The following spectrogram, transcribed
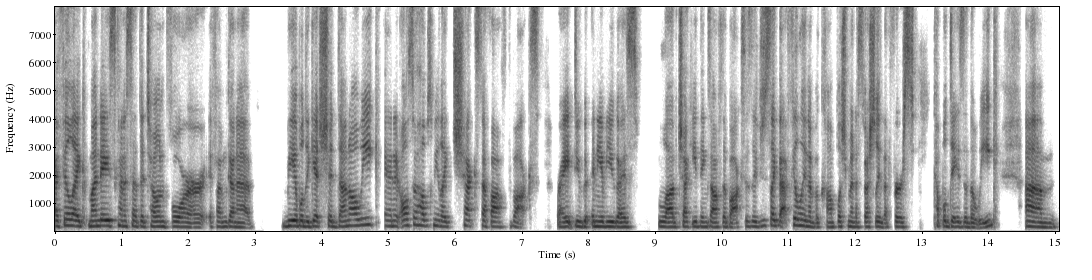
I feel like Mondays kind of set the tone for if I'm going to be able to get shit done all week. And it also helps me like check stuff off the box, right? Do any of you guys love checking things off the boxes. They just like that feeling of accomplishment, especially the first couple days of the week. Um,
